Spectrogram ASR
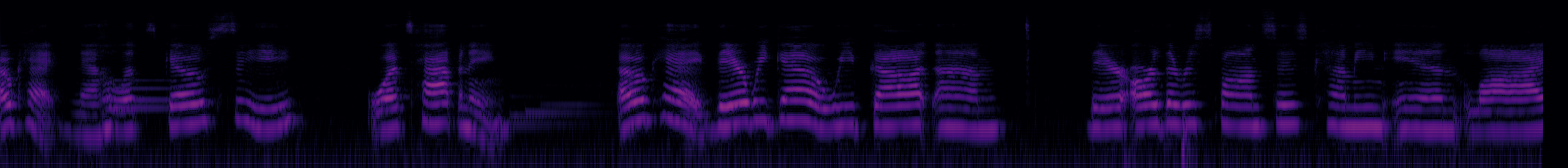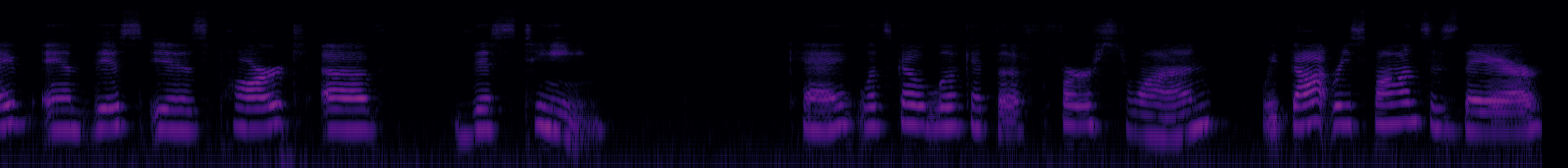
Okay, now let's go see what's happening. Okay, there we go. We've got um, there are the responses coming in live, and this is part of this team. Okay, let's go look at the first one. We've got responses there.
